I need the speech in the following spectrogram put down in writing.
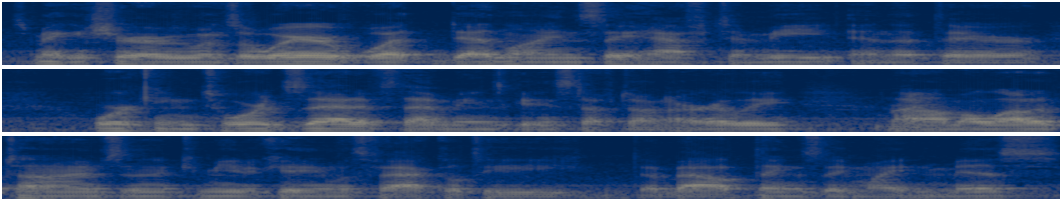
it's making sure everyone's aware of what deadlines they have to meet and that they're working towards that. If that means getting stuff done early, um, a lot of times, and then communicating with faculty about things they might miss.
